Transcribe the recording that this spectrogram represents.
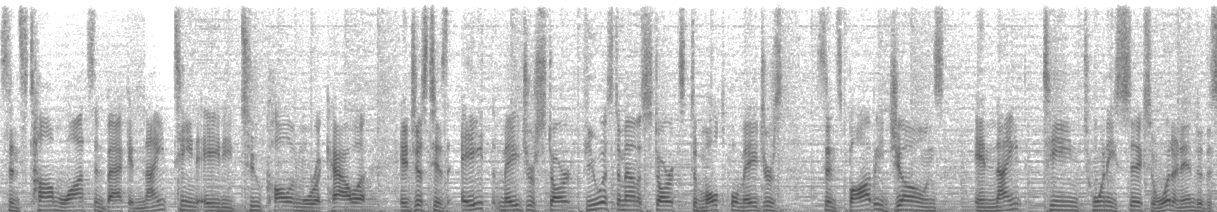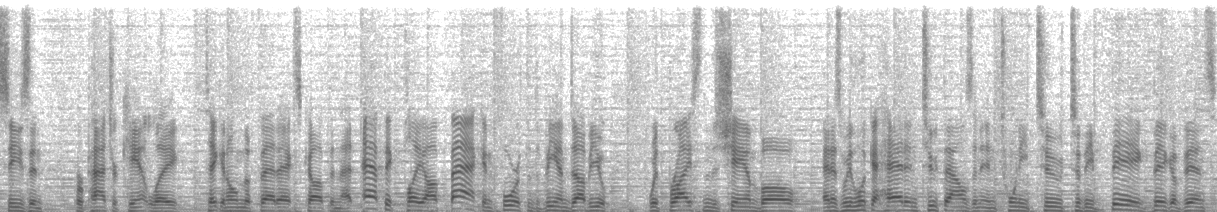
since Tom Watson back in 1982. Collin Morikawa in just his eighth major start, fewest amount of starts to multiple majors since Bobby Jones in 1926. And what an end to the season for Patrick Cantlay, taking home the FedEx Cup in that epic playoff back and forth at the BMW with Bryson DeChambeau. And as we look ahead in 2022 to the big, big events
